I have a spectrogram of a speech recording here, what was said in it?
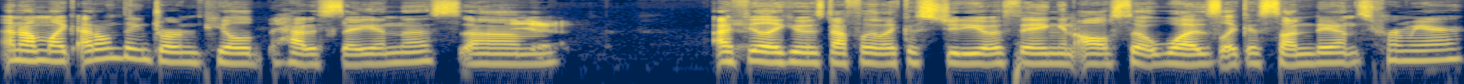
and i'm like i don't think jordan peele had a say in this um Yeah. i feel like it was definitely like a studio thing and also it was like a sundance premiere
